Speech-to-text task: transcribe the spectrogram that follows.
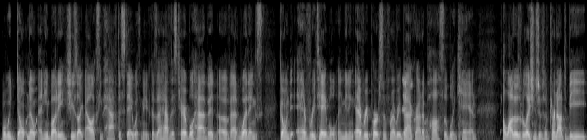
where we don't know anybody, she's like, Alex, you have to stay with me because I have this terrible habit of at weddings going to every table and meeting every person from every background I possibly can. A lot of those relationships have turned out to be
